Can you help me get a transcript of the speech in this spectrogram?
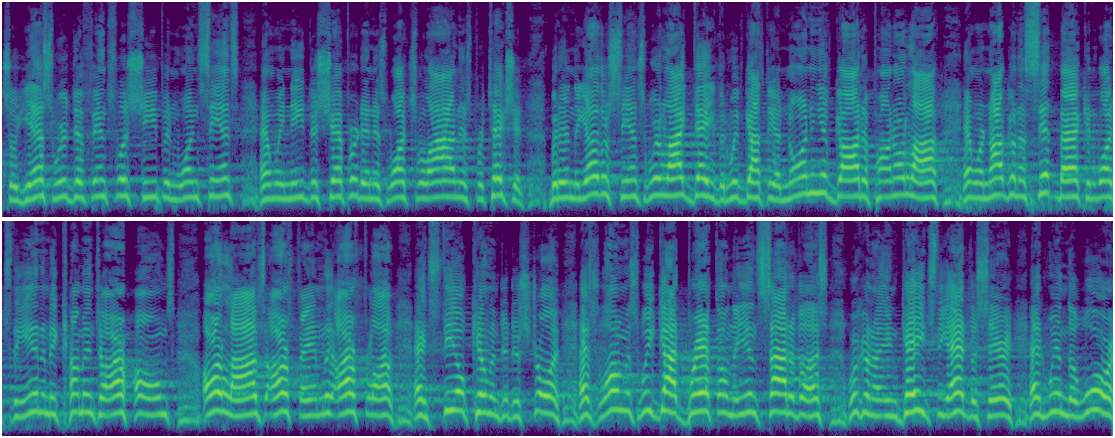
So yes, we're defenseless sheep in one sense, and we need the shepherd and his watchful eye and his protection. But in the other sense, we're like David. We've got the anointing of God upon our life, and we're not going to sit back and watch the enemy come into our homes, our lives, our family, our flock, and steal, kill, and to destroy. As long as we got breath on the inside of us, we're going to engage the adversary and win the war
